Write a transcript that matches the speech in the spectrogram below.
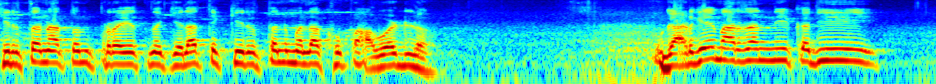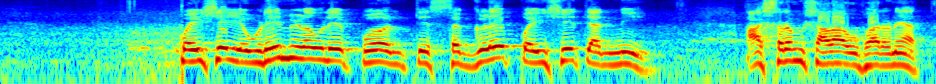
कीर्तनातून प्रयत्न केला. ते कीर्तन मला खूप आवडलं. गाडगे महाराजांनी कधी पैसे एवढे मिळवले पण ते सगळे पैसे त्यांनी आश्रमशाळा उभारण्यात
